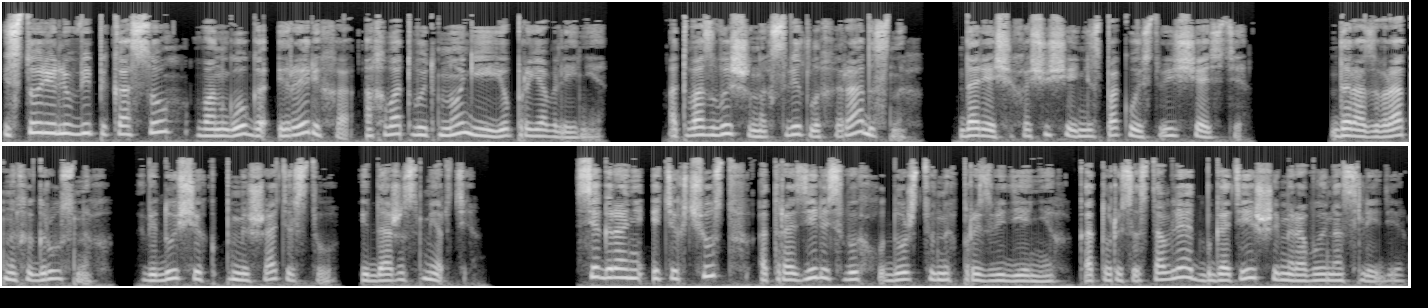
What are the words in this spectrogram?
История любви Пикассо, Ван Гога и Рериха охватывают многие ее проявления. От возвышенных, светлых и радостных, дарящих ощущение спокойствия и счастья, до развратных и грустных, ведущих к помешательству и даже смерти. Все грани этих чувств отразились в их художественных произведениях, которые составляют богатейшее мировое наследие.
